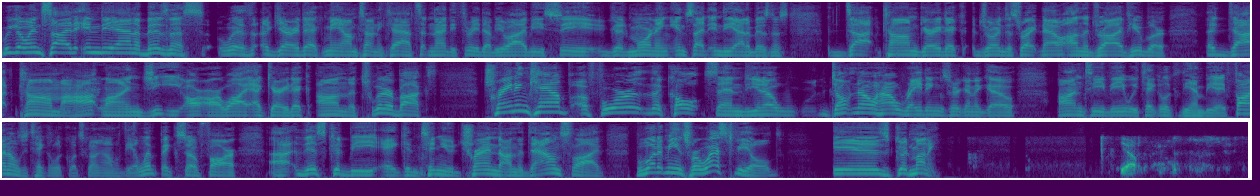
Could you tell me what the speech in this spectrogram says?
We go inside Indiana business with uh, Gerry Dick. Me, I'm Tony Katz at 93 WIBC. Good morning. Inside IndianaBusiness.com. Gerry Dick joins us right now on the Drive Hubler dot com hotline G E R R Y at Gerry Dick on the Twitter box. Training camp for the Colts, and you know, don't know how ratings are going to go on TV. We take a look at the NBA Finals. We take a look at what's going on with the Olympics so far. Uh, this could be a continued trend on the downslide. But what it means for Westfield is good money. Yep.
